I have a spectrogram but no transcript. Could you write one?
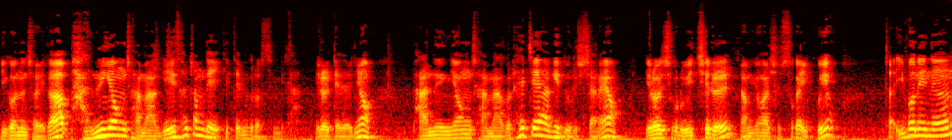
이거는 저희가 반응형 자막이 설정되어 있기 때문에 그렇습니다. 이럴 때는요. 반응형 자막을 해제하기 누르시잖아요. 이런 식으로 위치를 변경하실 수가 있고요. 자 이번에는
